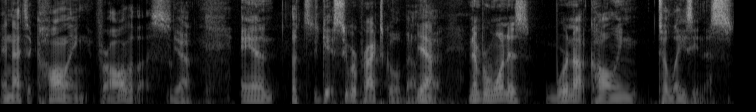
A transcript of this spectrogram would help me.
And that's a calling for all of us. Yeah. And let's get super practical about Yeah. that. Number one is we're not calling to laziness.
